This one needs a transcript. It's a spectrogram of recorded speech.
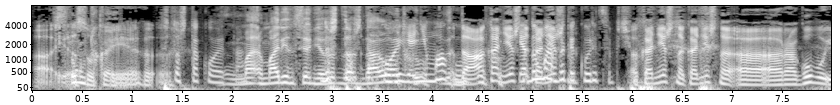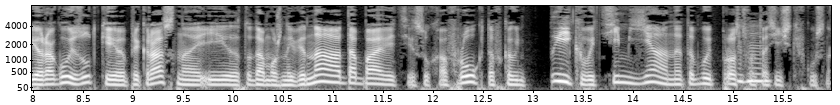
А, с уткой. Что ж такое-то? Марин сегодня да что ж такое, я не могу. Да, конечно, Я конечно. думаю об этой курице почему Конечно, конечно, а, рагу и рагу из утки прекрасно, и туда можно и вина добавить, и сухофруктов, какой-нибудь тыква, тимьян, это будет просто угу. фантастически вкусно.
